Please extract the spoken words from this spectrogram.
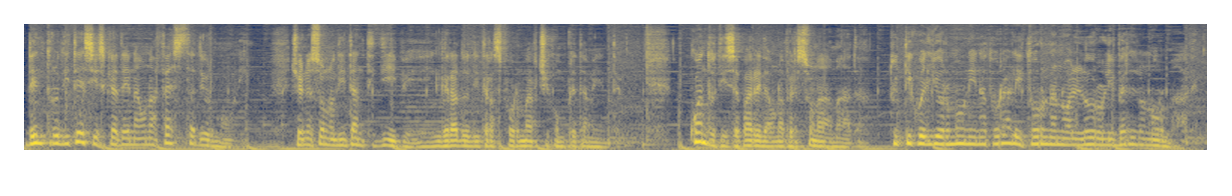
dentro di te si scatena una festa di ormoni. Ce ne sono di tanti tipi, in grado di trasformarci completamente. Quando ti separi da una persona amata, tutti quegli ormoni naturali tornano al loro livello normale.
